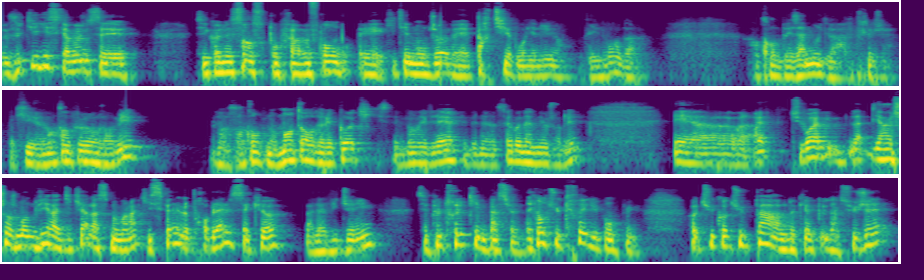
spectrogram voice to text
j'utilise quand même ces, ces connaissances pour faire le fond et quitter mon job et partir voyager en pays monde, rencontrer des amis de, qui je m'entends plus aujourd'hui. Je rencontre mon mentor de l'époque, qui s'est dans les qui est un très bon ami aujourd'hui. Et euh, voilà. tu vois, il y a un changement de vie radical à ce moment-là qui se fait. Le problème, c'est que bah, la VJing, c'est plus le truc qui me passionne. Et quand tu crées du contenu, quand tu, quand tu parles de quelque, d'un sujet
